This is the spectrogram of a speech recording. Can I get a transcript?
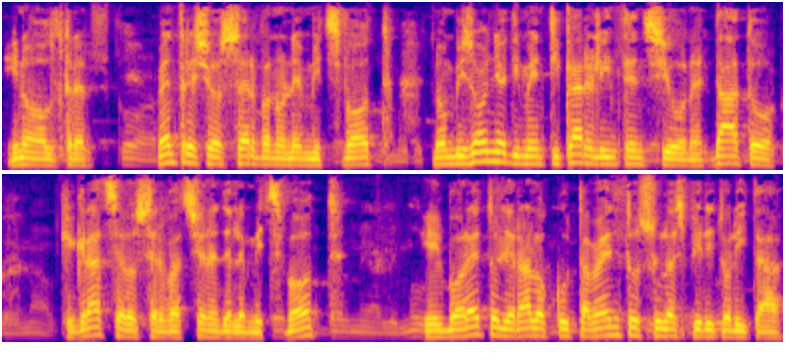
Inoltre, mentre si osservano le mitzvot, non bisogna dimenticare l'intenzione, dato che grazie all'osservazione delle mitzvot il Boré toglierà l'occultamento sulla spiritualità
